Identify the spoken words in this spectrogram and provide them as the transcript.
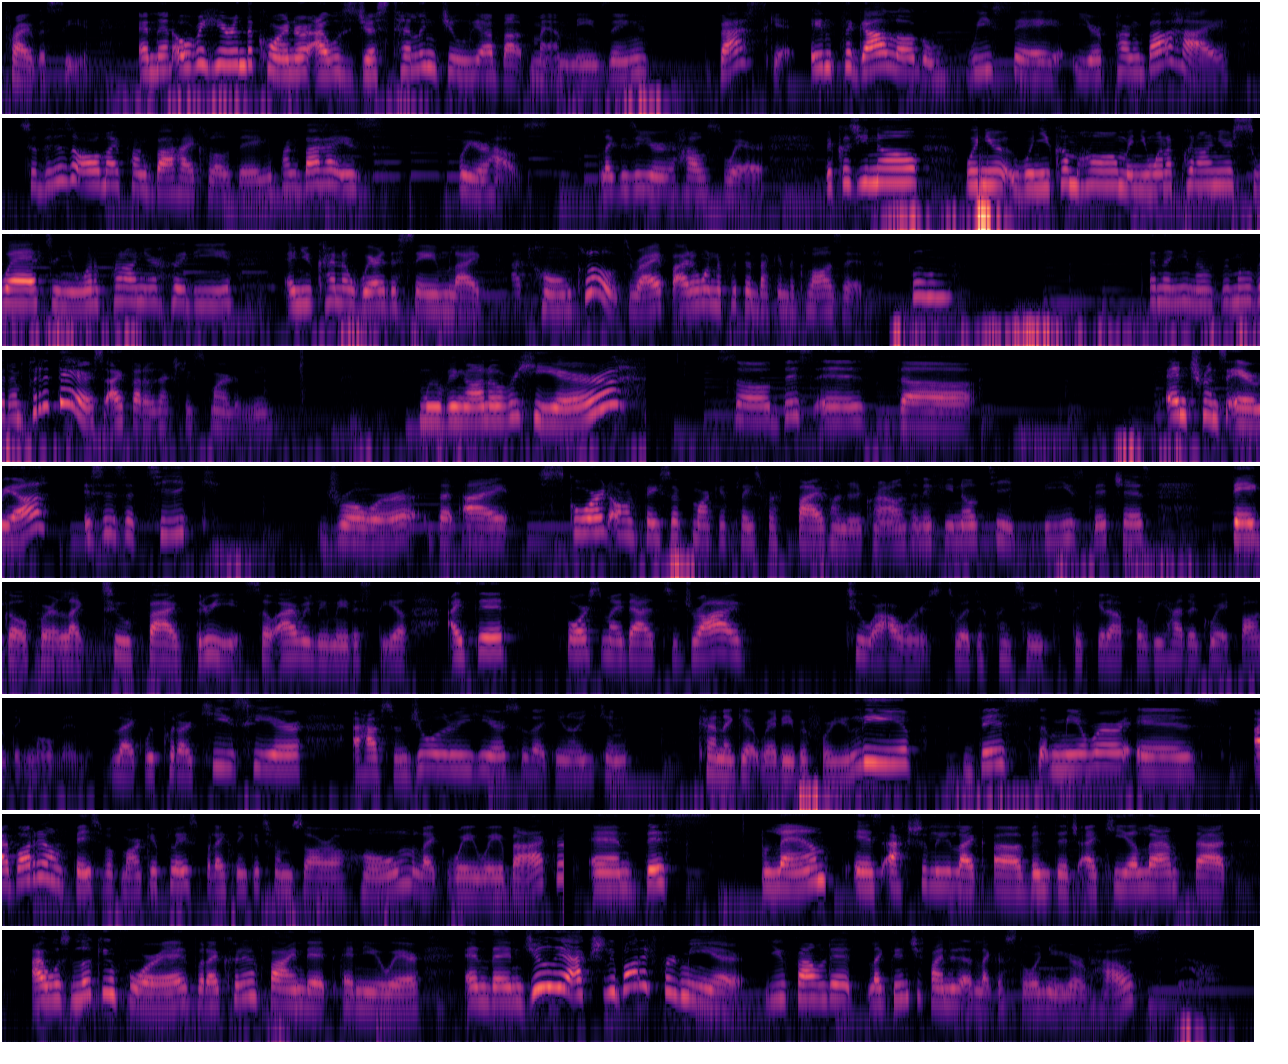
privacy. And then over here in the corner, I was just telling Julia about my amazing basket. In Tagalog, we say your pangbahay. So this is all my pangbahay clothing. Pangbahay is for your house. Like these are your housewear. Because you know, when you when you come home and you want to put on your sweats and you want to put on your hoodie and you kind of wear the same like at home clothes, right? But I don't want to put them back in the closet. Boom. And then, you know, remove it and put it there. So I thought it was actually smart of me. Moving on over here. So this is the entrance area. This is a teak drawer that I scored on Facebook Marketplace for 500 crowns. And if you know teak, these bitches, they go for like 253. So I really made a steal. I did force my dad to drive two hours to a different city to pick it up, but we had a great bonding moment. Like we put our keys here. I have some jewelry here so that you know you can kind of get ready before you leave. This mirror is I bought it on Facebook Marketplace, but I think it's from Zara Home, like way way back. And this lamp is actually like a vintage IKEA lamp that I was looking for it, but I couldn't find it anywhere. And then Julia actually bought it for me. You found it, like, didn't you find it at like a store near your house? Yeah.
